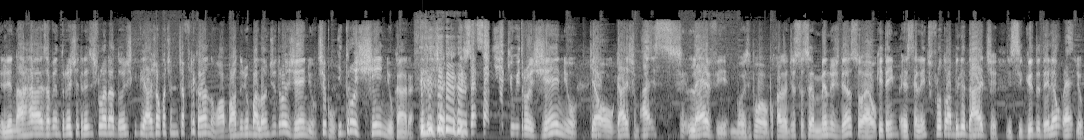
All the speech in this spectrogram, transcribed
Ele narra as aventuras de três exploradores que viajam ao continente africano, a bordo de um balão de hidrogênio. Tipo, hidrogênio, cara. Ele já, ele já sabia que o hidrogênio, que é o gás mais leve, por, por causa disso ser menos denso, é o que tem excelente flutuabilidade. Em seguida dele é o hélio.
